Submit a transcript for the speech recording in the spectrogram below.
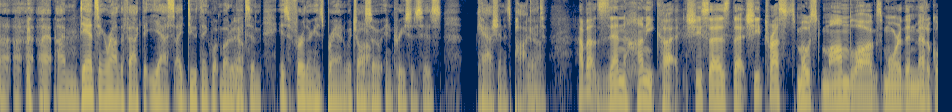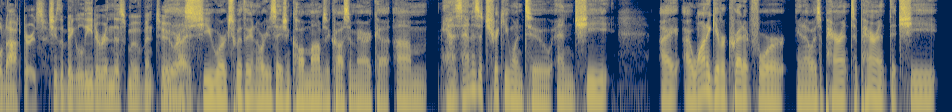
Uh, I, I, I'm dancing around the fact that yes, I do think what motivates him is furthering his brand, which also increases his cash in his pocket. How about Zen Honeycutt? She says that she trusts most mom blogs more than medical doctors. She's a big leader in this movement too, yes, right? she works with an organization called Moms Across America. Um, yeah, Zen is a tricky one too, and she, I, I want to give her credit for you know as a parent to parent that she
